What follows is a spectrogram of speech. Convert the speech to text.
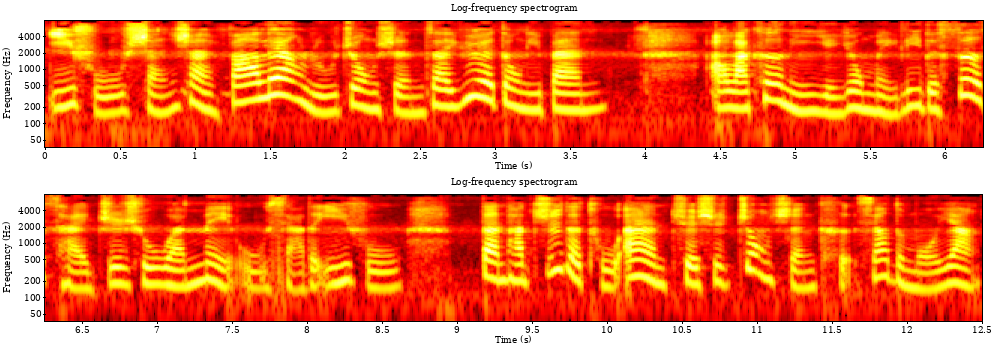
衣服闪闪发亮，如众神在跃动一般。奥拉克尼也用美丽的色彩织出完美无瑕的衣服，但他织的图案却是众神可笑的模样。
